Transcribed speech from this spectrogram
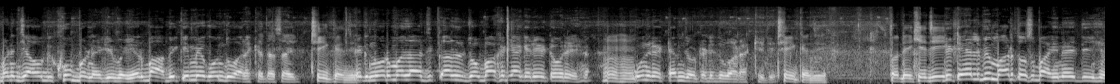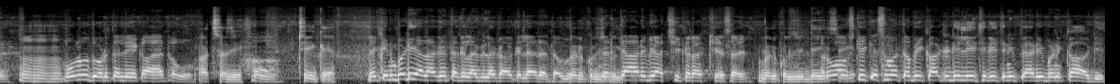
बन जाओगी खूब बनेगी भाई। और भाभी की मैं कौन दुआ रखे था सही ठीक है जी। एक नॉर्मल आजकल जो बाखड़िया के रेट हो रहे हैं उन रेट टाइम जोटड़ी दुआ रखी थी। ठीक है जी। तो देखिए जी। डिटेल भी मार तो उस भाई ने दी है। मोनू दौड़ के लेके आया था वो। अच्छा जी। हाँ। ठीक है। लेकिन बढ़िया लगे तगला भी लगा के ले रहा था वो। बिल्कुल जी। तैयार भी अच्छी कर रखी है साहिल। बिल्कुल जी और वो देही से उसकी किस्मत अभी काटड़ी ली थी इतनी प्यारी बन के आ गई।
